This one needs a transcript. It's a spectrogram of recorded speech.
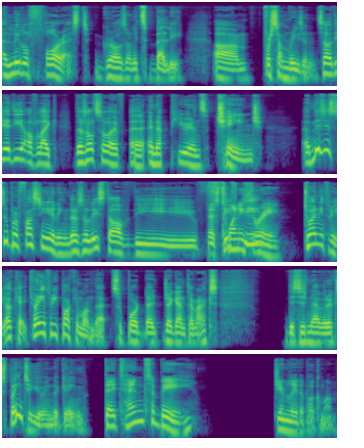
a little forest grows on its belly um, for some reason. So the idea of like, there's also a, a, an appearance change. And this is super fascinating. There's a list of the There's 50 23. 23, okay, 23 Pokemon that support the Gigantamax. This is never explained to you in the game. They tend to be gym leader Pokemon.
